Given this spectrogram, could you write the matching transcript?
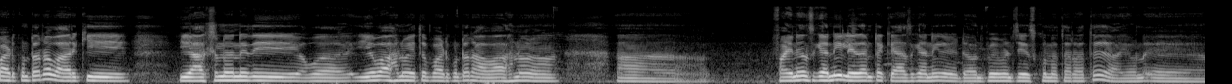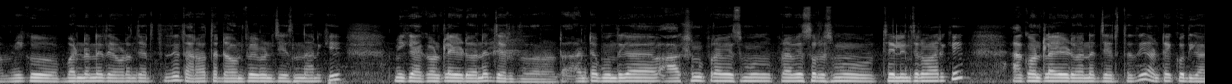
పాడుకుంటారో వారికి ఈ ఆక్షన్ అనేది ఏ వాహనం అయితే పాడుకుంటారో ఆ వాహనం ఫైనాన్స్ కానీ లేదంటే క్యాష్ కానీ డౌన్ పేమెంట్ చేసుకున్న తర్వాత మీకు బండి అనేది ఇవ్వడం జరుగుతుంది. తర్వాత డౌన్ పేమెంట్ చేసిన దానికి మీకు అకౌంట్లో వేయడం అనేది జరుగుతుంది అనమాట అంటే ముందుగా ఆక్షన్ ప్రవేశము ప్రవేశ రుసుము చెల్లించిన వారికి అకౌంట్లో వేయడం అనేది జరుగుతుంది. అంటే కొద్దిగా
